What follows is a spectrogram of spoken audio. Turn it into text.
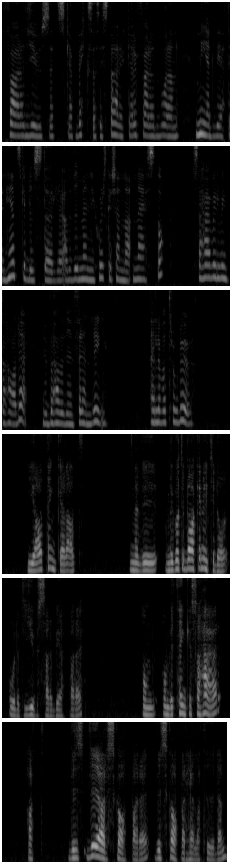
för att ljuset ska växa sig starkare, för att vår medvetenhet ska bli större, att vi människor ska känna, nej stopp, så här vill vi inte ha det. Nu behöver vi en förändring. Eller vad tror du? Jag tänker att när vi, om vi går tillbaka nu till då ordet ljusarbetare. Om, om vi tänker så här att vi, vi är skapare, vi skapar hela tiden.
